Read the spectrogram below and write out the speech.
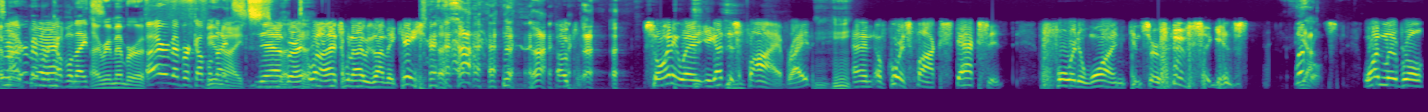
remember. I remember a couple of nights. I remember. A I remember a couple few nights. nights. Never. but, uh, well, that's when I was on vacation. okay. So anyway, you got this five, right? Mm-hmm. And of course, Fox stacks it four to one conservatives against liberals. One liberal,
